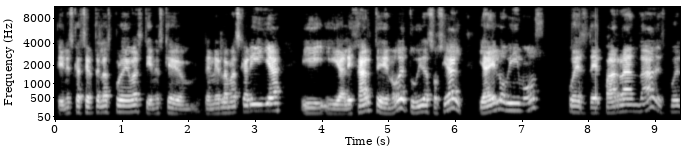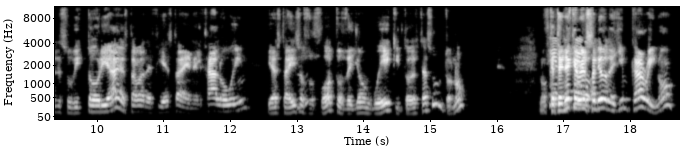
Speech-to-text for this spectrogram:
Tienes que hacerte las pruebas, tienes que tener la mascarilla y, alejarte, ¿no? De tu vida social. Y a él lo vimos, pues, de parranda, después de su victoria, estaba de fiesta en el Halloween y hasta hizo sus fotos de John Wick y todo este asunto, ¿no? Que tenía que haber salido de Jim Carrey, ¿no?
